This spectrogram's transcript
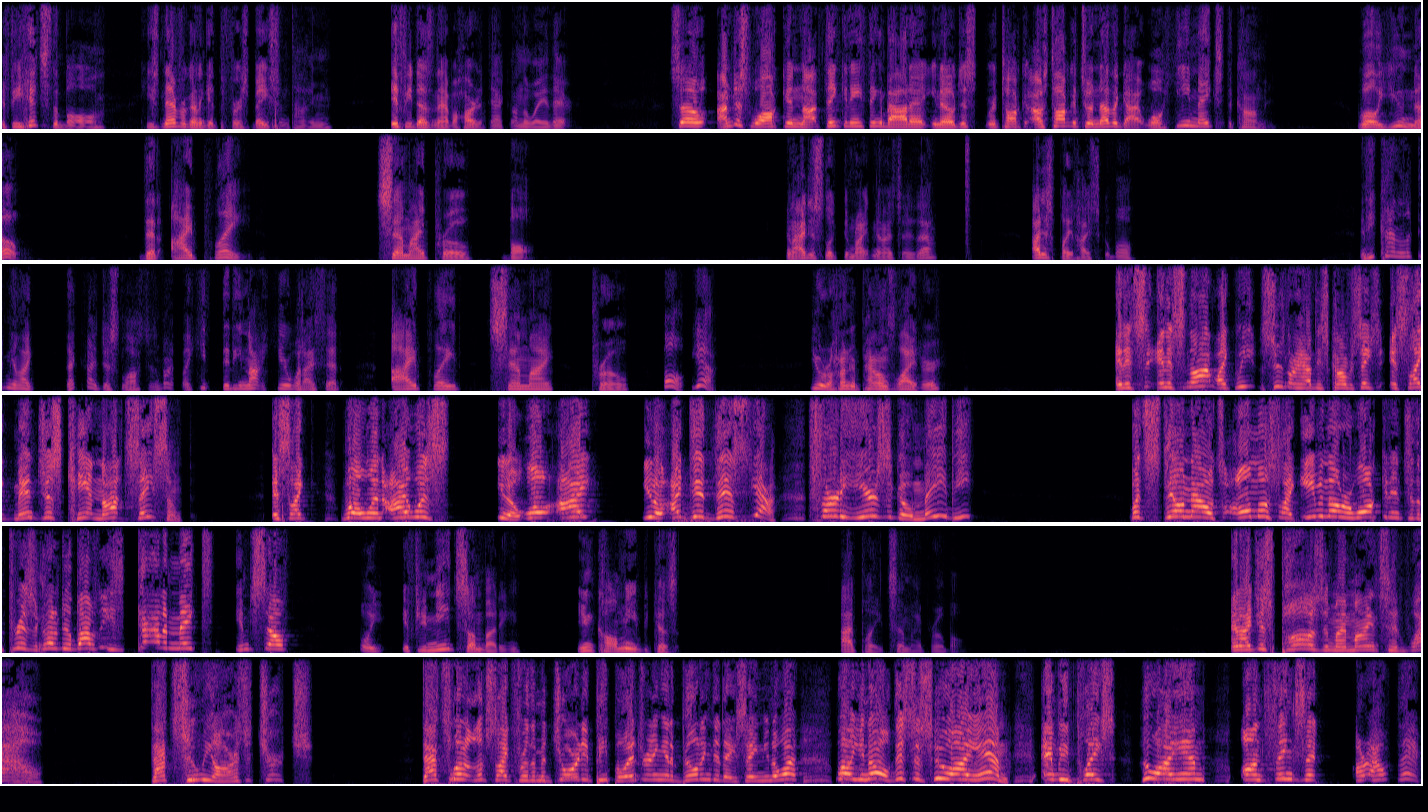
if he hits the ball, he's never going to get the first base in time if he doesn't have a heart attack on the way there. So I'm just walking, not thinking anything about it. You know, just we're talking. I was talking to another guy. Well, he makes the comment. Well, you know that I played semi pro ball. And I just looked him right now. I said, yeah, I just played high school ball. And he kind of looked at me like, that guy just lost his mind. Like, he, did he not hear what I said? I played semi pro ball. Yeah you were 100 pounds lighter. And it's, and it's not like we, Susan and I have these conversations. It's like men just can't not say something. It's like, well, when I was, you know, well, I, you know, I did this, yeah, 30 years ago, maybe. But still now it's almost like, even though we're walking into the prison, going to do a Bible, he's got to make himself, well, if you need somebody, you can call me because I played semi pro ball. And I just paused and my mind said, wow, that's who we are as a church. That's what it looks like for the majority of people entering in a building today saying, you know what? Well, you know, this is who I am. And we place who I am on things that are out there.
